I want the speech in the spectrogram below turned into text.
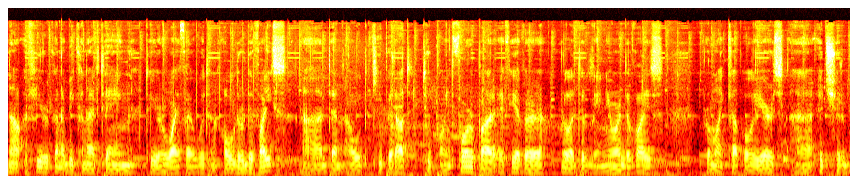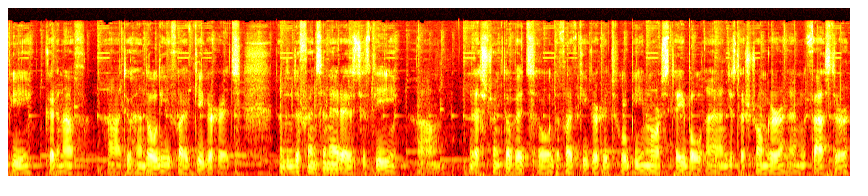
Now if you're to be connecting to your Wi-Fi with an older device, uh, then I would keep it at 2.4, but if you have a relatively newer device from like a couple of years, uh, it should be good enough uh, to handle the 5 gigahertz. Now the difference in it is just the, um, the strength of it, so the 5 gigahertz will be more stable and just a stronger and faster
